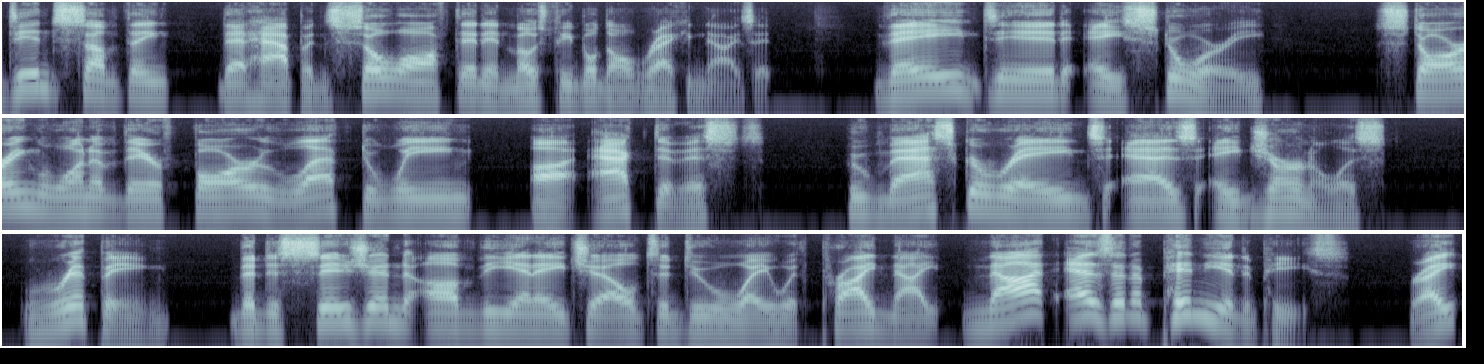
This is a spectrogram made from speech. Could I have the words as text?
did something that happens so often and most people don't recognize it. They did a story starring one of their far left wing uh, activists who masquerades as a journalist, ripping the decision of the NHL to do away with Pride Night, not as an opinion piece, right?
